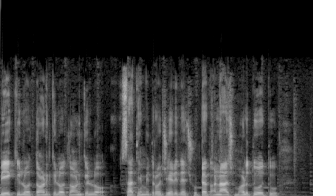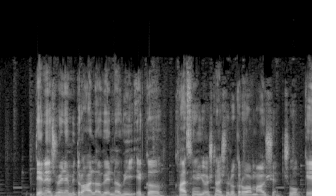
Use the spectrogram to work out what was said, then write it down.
બે કિલો, ત્રણ કિલો ત્રણ કિલો સાથે મિત્રો, જે રીતે છૂટક અનાજ મળતું હતું તેને જોઈને મિત્રો હાલ હવે નવી એક ખાસી યોજના શરૂ કરવામાં આવશે. જો કે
